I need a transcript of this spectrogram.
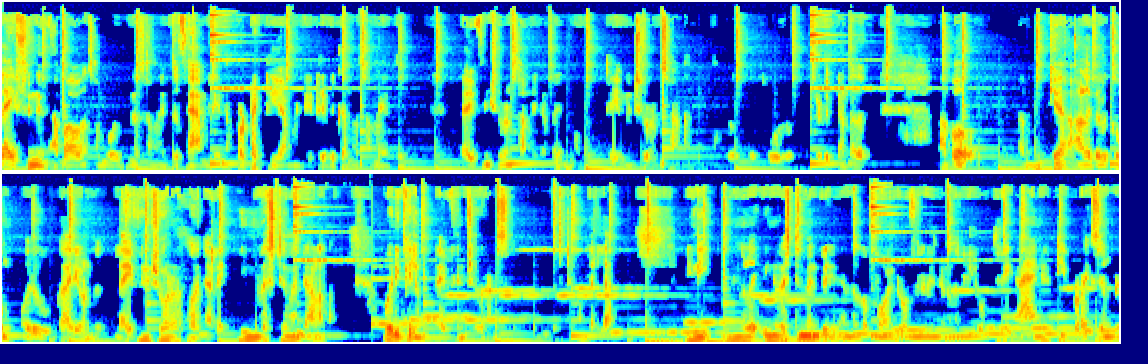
ലൈഫിന് അഭാവം സംഭവിക്കുന്ന സമയത്ത് ഫാമിലിനെ പ്രൊട്ടക്ട് ചെയ്യാൻ വേണ്ടിയിട്ട് എടുക്കുന്ന സമയത്ത് ലൈഫ് ഇൻഷുറൻസ് ആണെങ്കിൽ ടൈം ഇൻഷുറൻസ് ആണ് എപ്പോഴും എടുക്കേണ്ടത്. അപ്പോൾ മിക്ക ആളുകൾക്കും ഒരു കാര്യമുണ്ട്. ലൈഫ് ഇൻഷുറൻസ് എന്ന് പറഞ്ഞാൽ ഇൻവെസ്റ്റ്മെന്റ് ആണെന്ന്. ഒരിക്കലും ലൈഫ് ഇൻഷുറൻസ് ഇൻവെസ്റ്റ്മെന്റ് അല്ല. ഇനി നിങ്ങൾ ഇൻവെസ്റ്റ്മെന്റ് എന്നുള്ള പോയിന്റ് ഓഫ് വ്യൂ എടുക്കണമെന്നുണ്ടെങ്കിൽ ഒത്തിരി ആനുവിറ്റി പ്രൊഡക്ട്സ് ഉണ്ട്.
